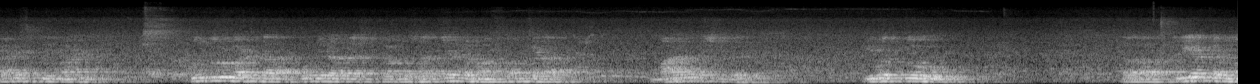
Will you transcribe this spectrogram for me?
ಕಾರ್ಯಸ್ಥಿತಿ ಮಾಡಿ. ಕುಂದೂರು ಮಠದ ಪೂಜ್ಯರಾದ ಡಾಕ್ಟರ್ ಸಜ್ಜನ ಸ್ವಾಮಿಗಳ ಮಾರ್ಗದರ್ಶನದಲ್ಲಿ ಇವತ್ತು ಕ್ರಿಯಾಕರ್ಮ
